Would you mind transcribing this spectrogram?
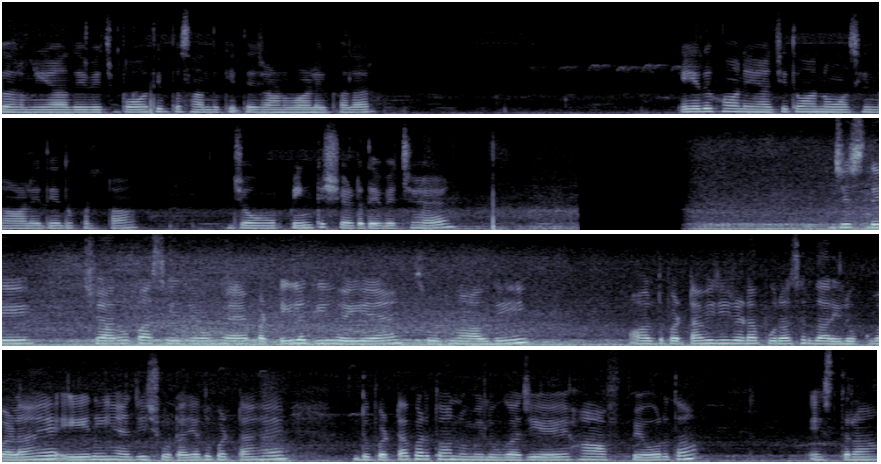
ਗਰਮੀਆਂ ਦੇ ਵਿੱਚ ਬਹੁਤ ਹੀ ਪਸੰਦ ਕੀਤੇ ਜਾਣ ਵਾਲੇ ਕਲਰ ਇਹ ਦਿਖਾਉਂਦੇ ਹਾਂ ਜੀ ਤੁਹਾਨੂੰ ਅਸੀਂ ਨਾਲ ਇਹਦੇ ਦੁਪੱਟਾ, ਜੋ ਪਿੰਕ ਸ਼ੇਡ ਦੇ ਵਿੱਚ ਹੈ। ਜਿਸ ਦੇ ਚਾਰੋਂ ਪਾਸੇ ਜੋ ਹੈ ਪੱਟੀ ਲੱਗੀ ਹੋਈ ਹੈ ਸੂਟ ਨਾਲ ਦੀ। ਔਰ ਦੁਪੱਟਾ ਵੀ ਜੀ ਜਿਹੜਾ ਪੂਰਾ ਸਰਦਾਰੀ ਲੁੱਕ ਵਾਲਾ ਹੈ, ਇਹ ਨਹੀਂ ਹੈ ਜੀ ਛੋਟਾ ਜਿਹਾ ਦੁਪੱਟਾ ਹੈ। ਦੁਪੱਟਾ ਪਰ ਤੁਹਾਨੂੰ ਮਿਲੂਗਾ ਜੀ ਇਹ ਹਾਫ ਪਿਓਰ ਦਾ। ਇਸ ਤਰ੍ਹਾਂ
